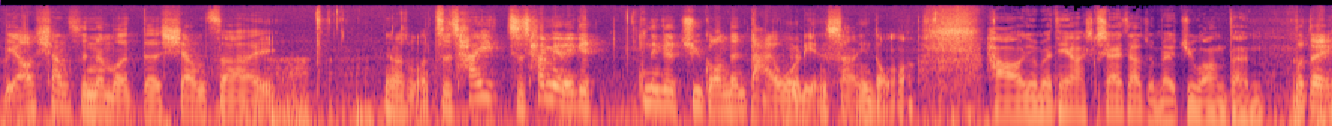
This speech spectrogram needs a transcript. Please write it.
不要像是那么的像在那个什么，只差一只差没有一个那个聚光灯打在我脸上，你懂吗？好，有没有听到？下一次要准备聚光灯。不对，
